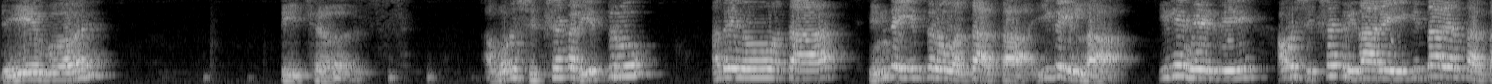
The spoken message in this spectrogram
ದೇವರ್ ಟೀಚರ್ಸ್ ಅವರು ಶಿಕ್ಷಕರಿದ್ರು ಅಂದ್ರೆ ಏನು ಅರ್ಥ? ಹಿಂದೆ ಇದ್ರು ಅಂತ ಅರ್ಥ, ಈಗ ಇಲ್ಲ. ಇಲ್ಲೇನ್ ಹೇಳಿದ್ವಿ? ಅವರು ಶಿಕ್ಷಕರಿದ್ದಾರೆ, ಈಗಿದ್ದಾರೆ ಅಂತ ಅರ್ಥ.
